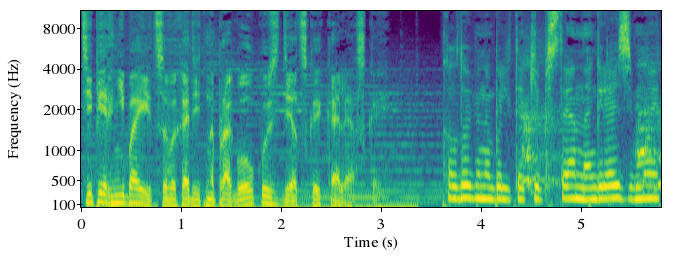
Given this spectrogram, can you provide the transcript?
теперь не боится выходить на прогулку с детской коляской. Колдобины были такие, постоянно грязь, зимой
